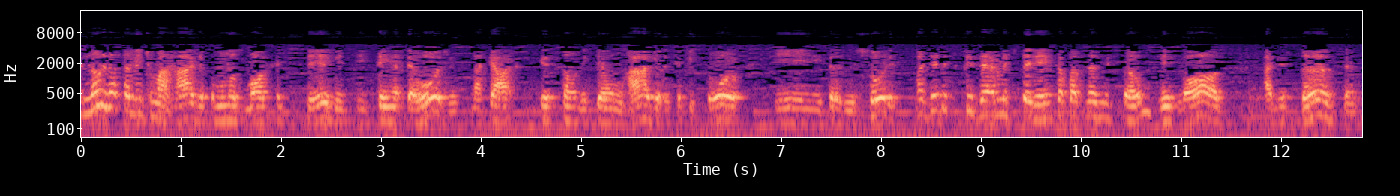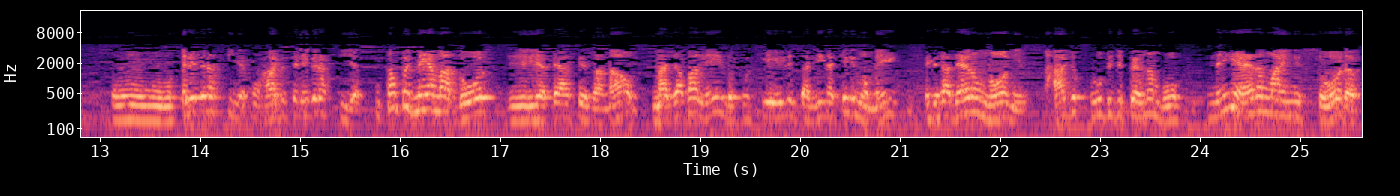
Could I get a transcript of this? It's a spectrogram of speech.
não exatamente uma rádio como nos moldes que teve e tem até hoje, naquela questão de ter um rádio receptor e transmissores, mas eles fizeram uma experiência para transmissão de voz à distância, com telegrafia, com radiotelegrafia. Então foi meio amador, diria até artesanal, mas já valendo, porque eles ali naquele momento, eles já deram o nome, Rádio Clube de Pernambuco. Nem era uma emissora,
